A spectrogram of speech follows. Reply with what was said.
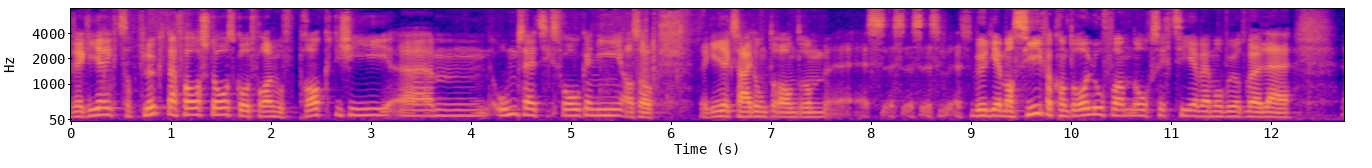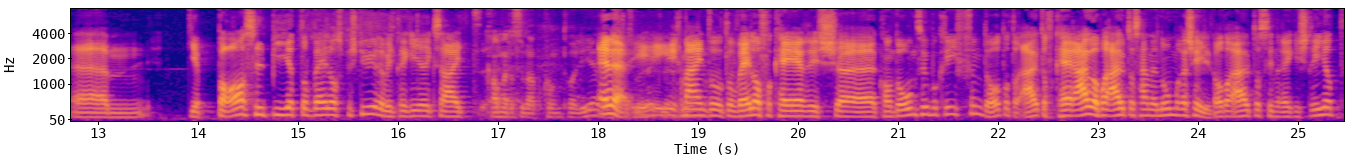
Die Regierung zerpflückt den Vorstoß, geht vor allem auf praktische ähm, Umsetzungsfragen ein. Also, die Regierung sagt unter anderem, es, es, es, es würde einen massiven Kontrollaufwand nach sich ziehen, wenn man würde wollen, ähm, die Basel-Bieter Velos besteuern, weil die Regierung sagt... Kann man das überhaupt kontrollieren? Eben, ich, ich meine, der, der, Veloverkehr ist äh, kantonsübergreifend, oder? Der Autoverkehr auch, aber Autos haben ein Nummernschild, oder? Autos sind registriert,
